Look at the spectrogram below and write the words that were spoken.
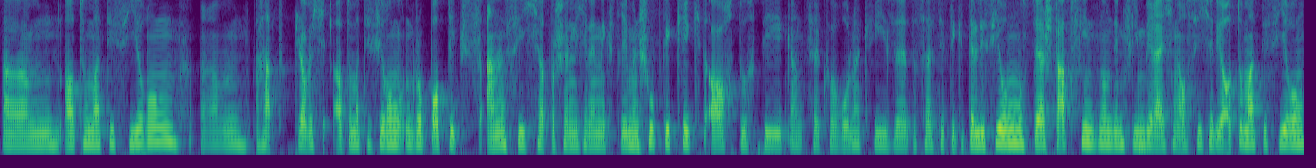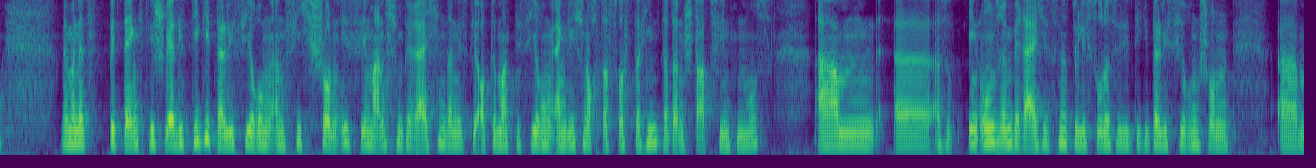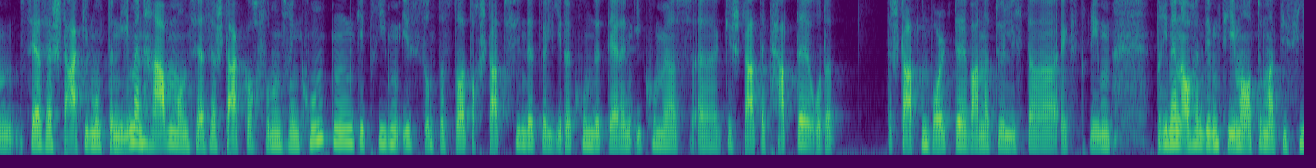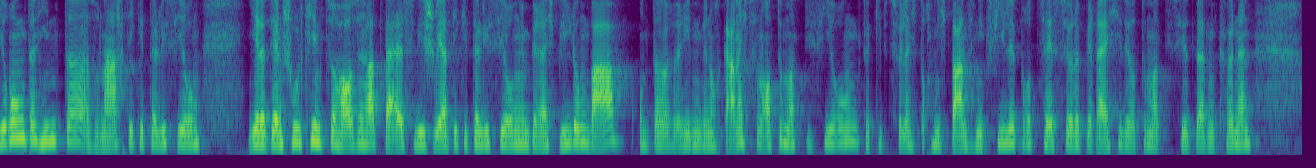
Ähm, Automatisierung ähm, hat, glaube ich, Automatisierung und Robotics an sich hat wahrscheinlich einen extremen Schub gekriegt, auch durch die ganze Corona-Krise. Das heißt, die Digitalisierung musste ja stattfinden und in vielen Bereichen auch sicher die Automatisierung. Wenn man jetzt bedenkt, wie schwer die Digitalisierung an sich schon ist in manchen Bereichen, dann ist die Automatisierung eigentlich noch das, was dahinter dann stattfinden muss. Ähm, äh, also in unserem Bereich ist es natürlich so, dass wir die Digitalisierung schon sehr, sehr stark im Unternehmen haben und sehr, sehr stark auch von unseren Kunden getrieben ist und das dort auch stattfindet, weil jeder Kunde, der einen E-Commerce äh, gestartet hatte oder starten wollte, war natürlich da extrem drinnen, auch in dem Thema Automatisierung dahinter, also Nachdigitalisierung. Jeder, der ein Schulkind zu Hause hat, weiß, wie schwer Digitalisierung im Bereich Bildung war. Und da reden wir noch gar nicht von Automatisierung. Da gibt es vielleicht auch nicht wahnsinnig viele Prozesse oder Bereiche, die automatisiert werden können.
